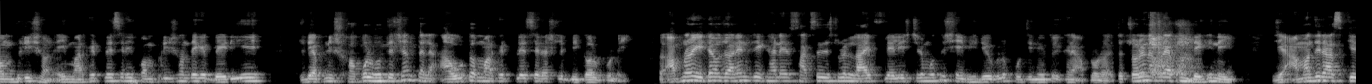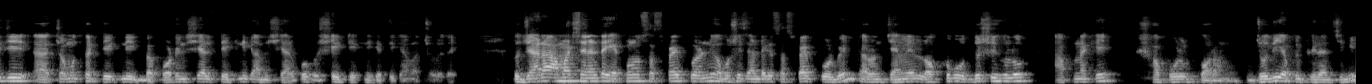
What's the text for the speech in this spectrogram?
কম্পিটিশন এই মার্কেট প্লেসের এই কম্পিটিশন থেকে বেরিয়ে যদি আপনি সফল হতে চান, তাহলে আউট অফ মার্কেট প্লেসের আসলে বিকল্প নেই। তো আপনারা এটাও জানেন যে এখানে সাকসেস স্টুডেন্ট লাইভ প্লে লিস্টের মধ্যে সেই ভিডিওগুলো প্রতিনিয়ত এখানে আপলোড হয়। তো চলেন আমরা এখন দেখে নেই যে আমাদের আজকে যে চমৎকার টেকনিক বা পটেনশিয়াল টেকনিক আমি শেয়ার করব, সেই টেকনিকের দিকে আমরা চলে যাই। তো যারা আমার চ্যানেলটা এখনও সাবস্ক্রাইব করেননি, অবশ্যই চ্যানেলটাকে সাবস্ক্রাইব করবেন। কারণ চ্যানেলের লক্ষ্য বা উদ্দেশ্যই হলো আপনাকে সফল করানো, যদি আপনি ফ্রিল্যান্সিং এ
